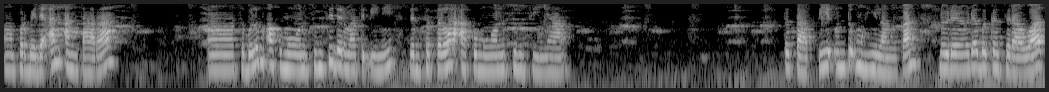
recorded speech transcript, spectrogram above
uh, perbedaan antara uh, sebelum aku mengonsumsi dermatip ini dan setelah aku mengonsumsinya. Tetapi untuk menghilangkan noda-noda bekas jerawat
